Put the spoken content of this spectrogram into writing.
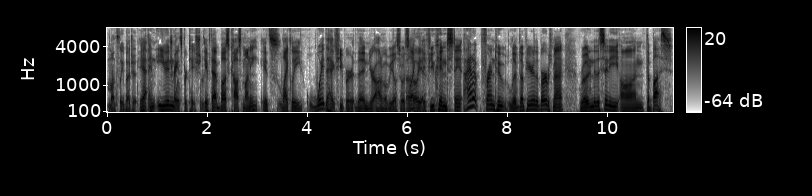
monthly budget Yeah, and even transportation. if that bus costs money, it's likely way the heck cheaper than your automobile. So it's Oh, like yeah. if you can stand. I had a friend who lived up here in the burbs, Matt, rode into the city on the bus,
